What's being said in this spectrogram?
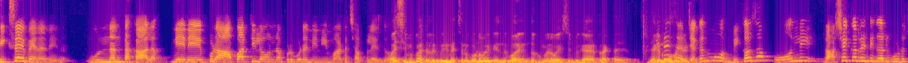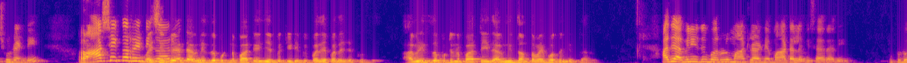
ఫిక్స్ అయిపోయినా నేను ఉన్నంత కాలం. నేను ఎప్పుడు ఆ పార్టీలో ఉన్నప్పుడు కూడా నేను ఈ మాట చెప్పలేదు. వైసీపీ పార్టీలో మీకు నచ్చిన గుణం ఏంటి? ఎందుకు ఎందుకు మీరు వైసీపీకి అట్రాక్ట్ అయ్యారు? Jaganmohan Jaganmohan because of only Rajasekhar Reddy garu కూడా చూడండి. రాజశేఖర్ రెడ్డి వైసీపీ అంటే అవినీతితో పుట్టిన పార్టీ అని చెప్పి టీడీపీ పదే పదే చెప్పుద్ది అవినీతితో పుట్టిన పార్టీ ఇది. అవినీతి అంతమైపోతుందని చెప్తారు. అది అవినీతి పరులు మాట్లాడే మాటలు అవి సార్ అది ఇప్పుడు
